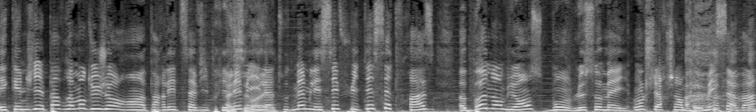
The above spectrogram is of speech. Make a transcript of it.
et Kenji est pas vraiment du genre hein, à parler de sa vie privée, Ah, mais vrai. il a tout de même laissé fuiter cette phrase. Euh, Bonne ambiance. Bon, le sommeil, on le cherche un peu, mais ça va.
